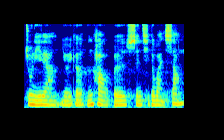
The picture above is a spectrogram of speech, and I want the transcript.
祝你俩有一个很好而神奇的晚上。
